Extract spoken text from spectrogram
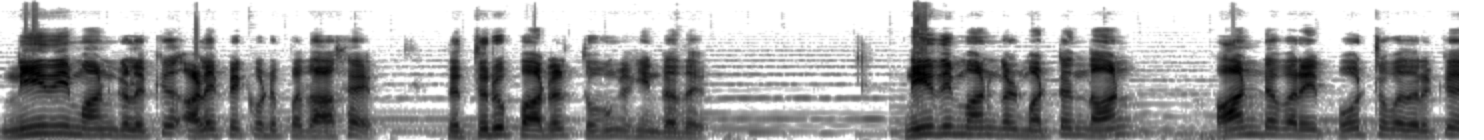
நீதிமான்களுக்கு அழைப்பை கொடுப்பதாக இந்த திருப்பாடல் துவங்குகின்றது. நீதிமான்கள் மட்டும்தான் ஆண்டவரை போற்றுவதற்கு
